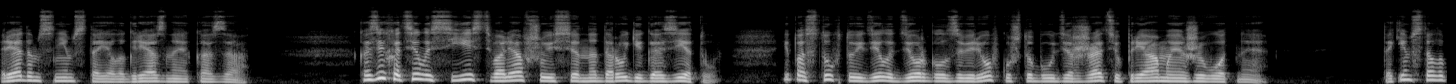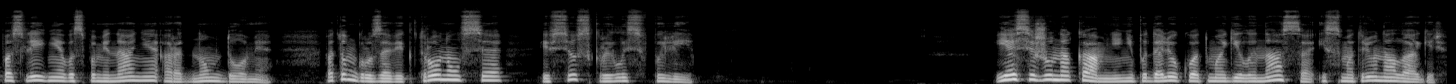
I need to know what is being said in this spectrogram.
Рядом с ним стояла грязная коза. Козе хотелось съесть валявшуюся на дороге газету, и пастух то и дело дергал за веревку, чтобы удержать упрямое животное. Таким стало последнее воспоминание о родном доме. Потом грузовик тронулся, и все скрылось в пыли. Я сижу на камне неподалеку от могилы Наса и смотрю на лагерь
